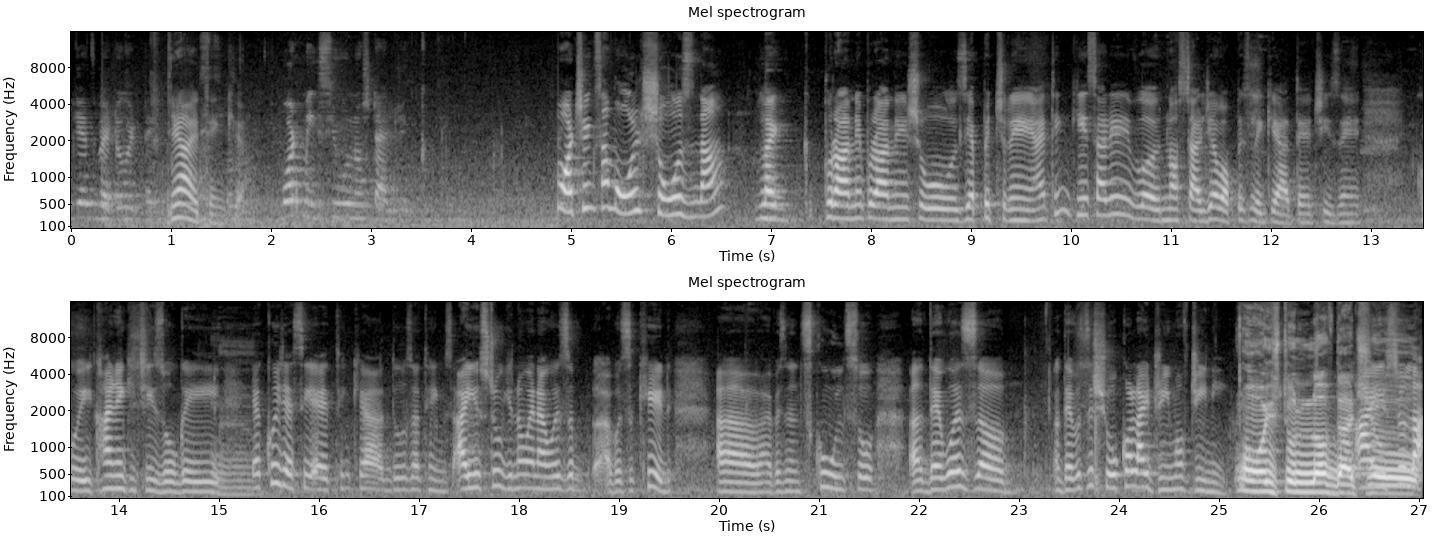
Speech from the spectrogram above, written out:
It gets better with time. या आई थिंक या What makes you nostalgic? watching some old shows ना like पुराने पुराने shows या पिक्चरें आई थिंक ये सारे नॉस्टैल्जिया वापस लेके आते हैं चीज़ें कोई खाने की चीज़ हो गई yeah. या कोई जैसी आई थिंक या those are things I used to you know when I was I was a kid I was in school so there was there was a show called I Dream of Genie. Oh, I used to love that show. I used to lo-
